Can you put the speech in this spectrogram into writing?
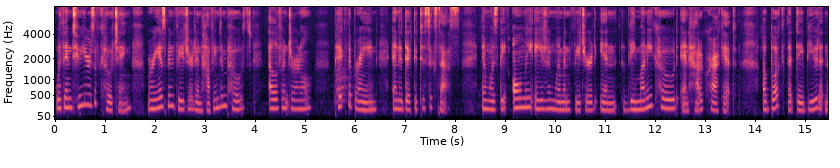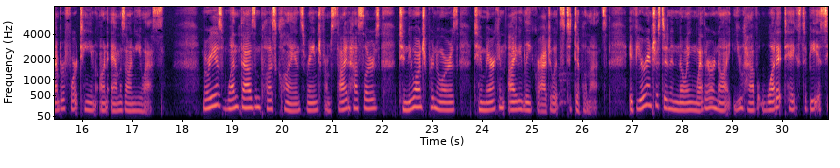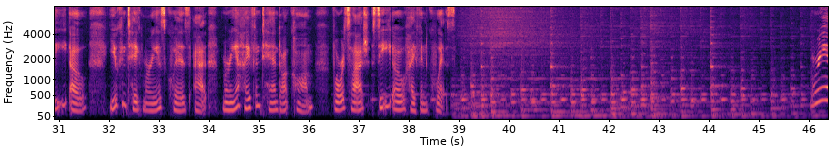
Within two years of coaching, Maria has been featured in Huffington Post, Elephant Journal, Pick the Brain, and Addicted to Success, and was the only Asian woman featured in The Money Code and How to Crack It, a book that debuted at number 14 on Amazon US. Maria's 1,000 plus clients range from side hustlers to new entrepreneurs to American Ivy League graduates to diplomats. If you're interested in knowing whether or not you have what it takes to be a CEO, you can take Maria's quiz at maria-tan.com forward slash CEO hyphen quiz.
